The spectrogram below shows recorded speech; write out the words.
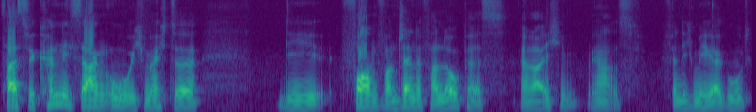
Das heißt, wir können nicht sagen, oh, ich möchte die Form von Jennifer Lopez erreichen. Ja, das finde ich mega gut.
